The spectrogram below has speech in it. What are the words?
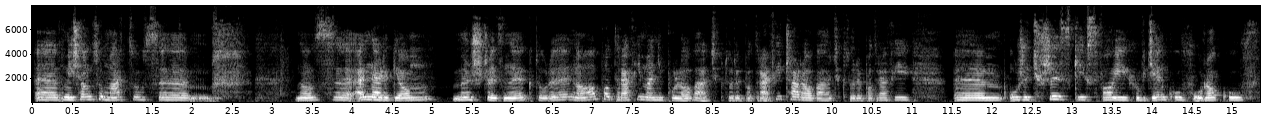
e, w miesiącu marcu z, no, z energią mężczyzny, który no, potrafi manipulować, który potrafi czarować, który potrafi um, użyć wszystkich swoich wdzięków, uroków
